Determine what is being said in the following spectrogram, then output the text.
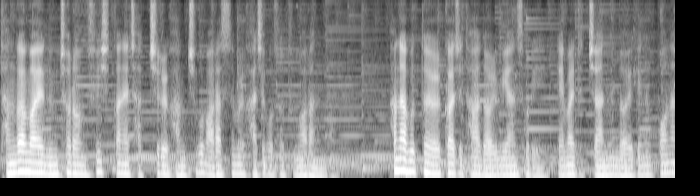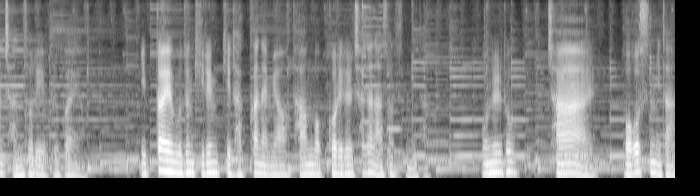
단가마의 눈처럼 순식간에 자취를 감추고 말았음을 가지고서 두말하는 것. 하나부터 열까지 다 널 위한 소리, 내 말 듣지 않는 너에게는 뻔한 잔소리에 불과해요. 입가에 묻은 기름기 닦아내며 다음 먹거리를 찾아 나섰습니다. 오늘도 잘 먹었습니다.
